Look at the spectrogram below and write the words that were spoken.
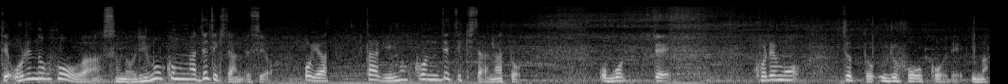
で俺の方はそのリモコンが出てきたんですよ。おやったリモコン出てきたなと。思ってこれもちょっと売る方向で今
